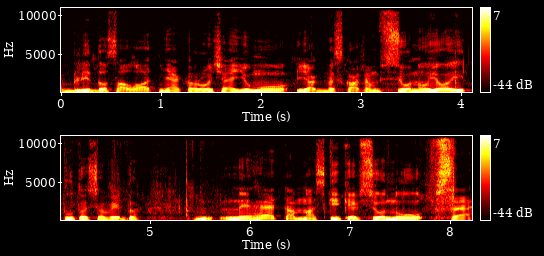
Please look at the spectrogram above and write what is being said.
блідосалатнє, коротше, йому, як би скажемо, все. Ну його і тут ось видно. Не геть там наскільки все, ну все.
